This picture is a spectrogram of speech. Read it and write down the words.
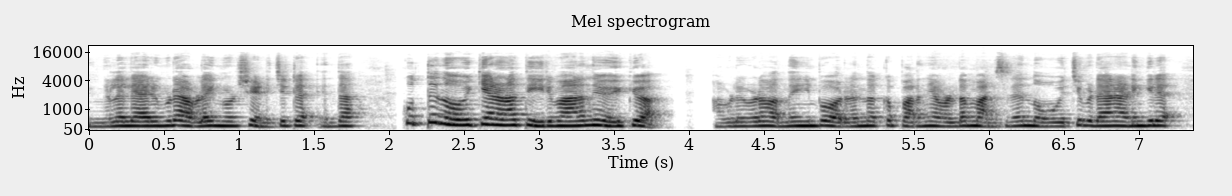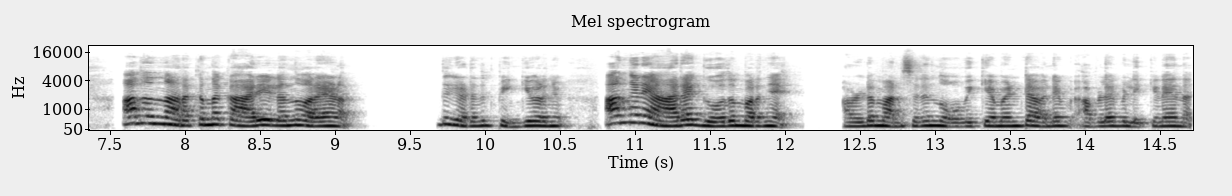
നിങ്ങളെല്ലാവരും കൂടെ അവളെ ഇങ്ങോട്ട് ക്ഷണിച്ചിട്ട് എന്താ കുത്തി നോവിക്കാനാണോ തീരുമാനം എന്ന് ചോദിക്കുക. അവൾ ഇവിടെ വന്നു കഴിഞ്ഞപ്പോൾ ഓരോന്നൊക്കെ പറഞ്ഞ് അവളുടെ മനസ്സിനെ നോവിച്ച് വിടാനാണെങ്കിൽ അതൊന്നും നടക്കുന്ന കാര്യമില്ലെന്ന് പറയണം. ഇത് കേട്ടത് പിങ്കി പറഞ്ഞു അങ്ങനെ ആരാ ഗൗതം പറഞ്ഞേ? അവളുടെ മനസ്സിനെ നോവിക്കാൻ വേണ്ടി അവനെ അവളെ വിളിക്കണേന്ന്.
